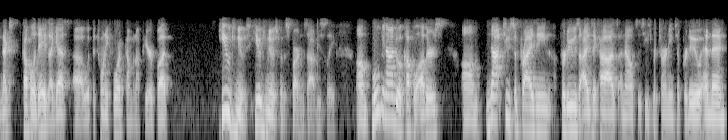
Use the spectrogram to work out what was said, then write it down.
next couple of days, I guess, uh, with the 24th coming up here. But huge news, huge news for the Spartans, obviously. Um, moving on to a couple others. Um, not too surprising, Purdue's Isaac Haas announces he's returning to Purdue, and then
